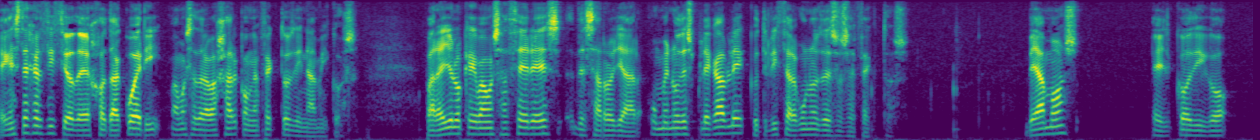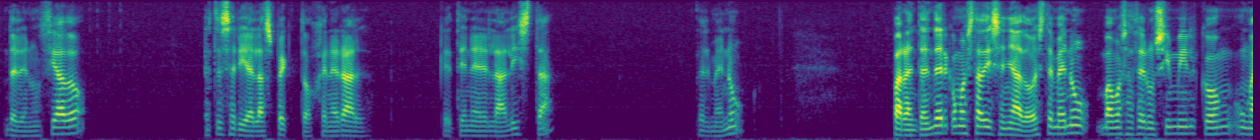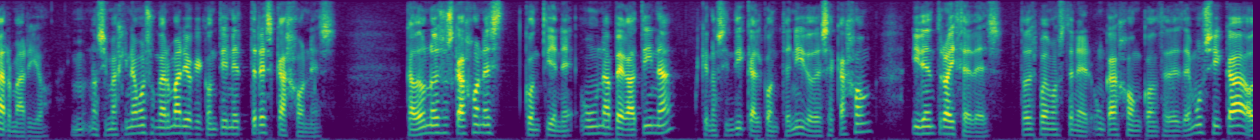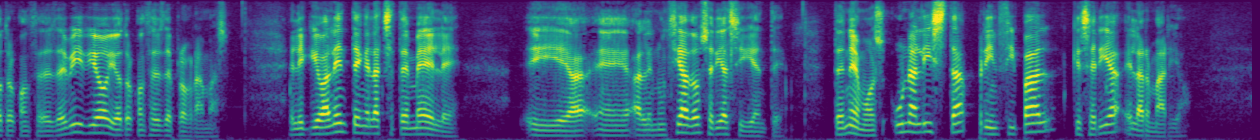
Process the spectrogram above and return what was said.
En este ejercicio de jQuery vamos a trabajar con efectos dinámicos. Para ello lo que vamos a hacer es desarrollar un menú desplegable que utilice algunos de esos efectos. Veamos el código del enunciado. Este sería el aspecto general que tiene la lista del menú. Para entender cómo está diseñado este menú vamos a hacer un símil con un armario. Nos imaginamos un armario que contiene tres cajones. Cada uno de esos cajones contiene una pegatina que nos indica el contenido de ese cajón y dentro hay CDs. Entonces podemos tener un cajón con CDs de música, otro con CDs de vídeo y otro con CDs de programas. El equivalente en el HTML y eh, al enunciado sería el siguiente. Tenemos una lista principal que sería el armario.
